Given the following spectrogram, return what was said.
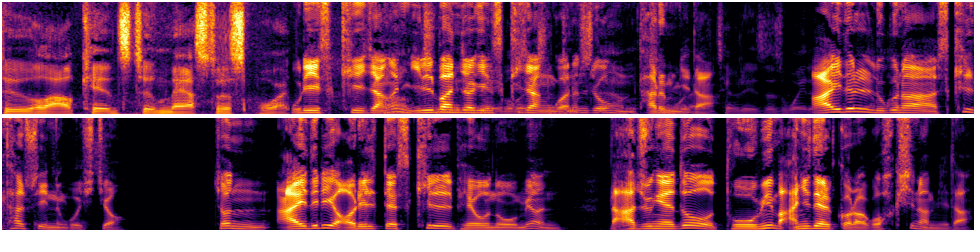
to allow kids to master the sport. 우리 스키장은 일반적인 스키장과는 좀 다릅니다. 아이들 누구나 스키를 탈 수 있는 곳이죠. 전 아이들이 어릴 때 스키를 배워 놓으면 나중에도 도움이 많이 될 거라고 확신합니다.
